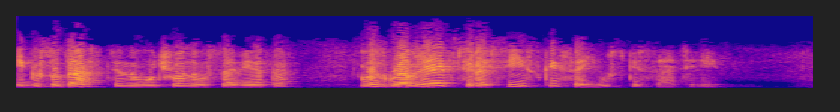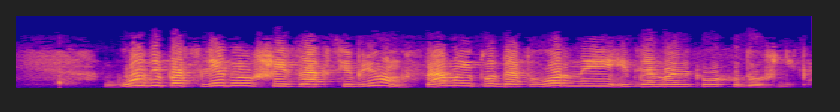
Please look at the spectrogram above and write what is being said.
и Государственного ученого совета, возглавляет Всероссийский союз писателей. Годы, последовавшие за октябрем, самые плодотворные и для Новикова художника.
